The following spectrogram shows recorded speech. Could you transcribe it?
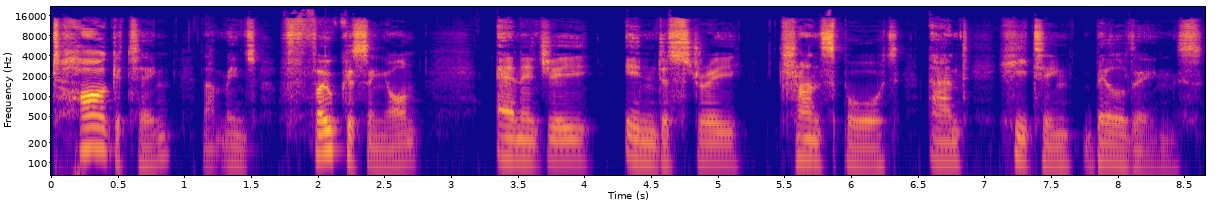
Targeting, that means focusing on, energy, industry, transport, and heating buildings.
